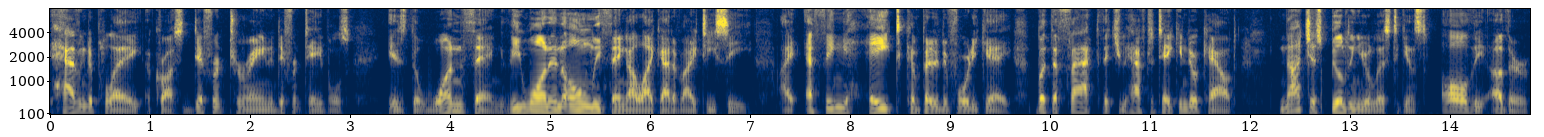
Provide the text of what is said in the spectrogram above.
having to play across different terrain and different tables is the one thing, the one and only thing I like out of ITC. I effing hate competitive 40K, but the fact that you have to take into account not just building your list against all the other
